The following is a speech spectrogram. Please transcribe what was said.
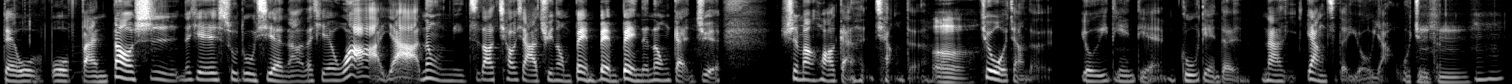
对我我反倒是那些速度线啊，那些哇呀那种你知道敲下去那种 bang bang bang 的那种感觉，是漫画感很强的，嗯，就我讲的有一点点古典的那样子的优雅，我觉得，嗯哼，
